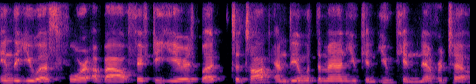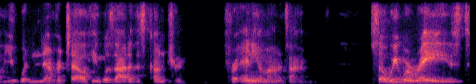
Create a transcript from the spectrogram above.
in the U.S. for about 50 years, but to talk and deal with the man, you can you can never tell. You would never tell he was out of this country for any amount of time. So we were raised,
